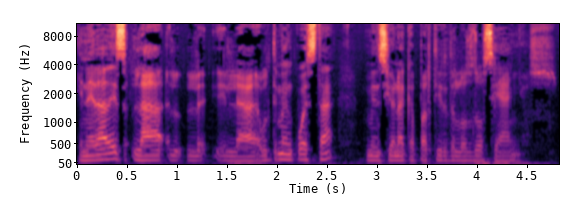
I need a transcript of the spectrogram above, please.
En edades, la, la última encuesta menciona que a partir de los 12 años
